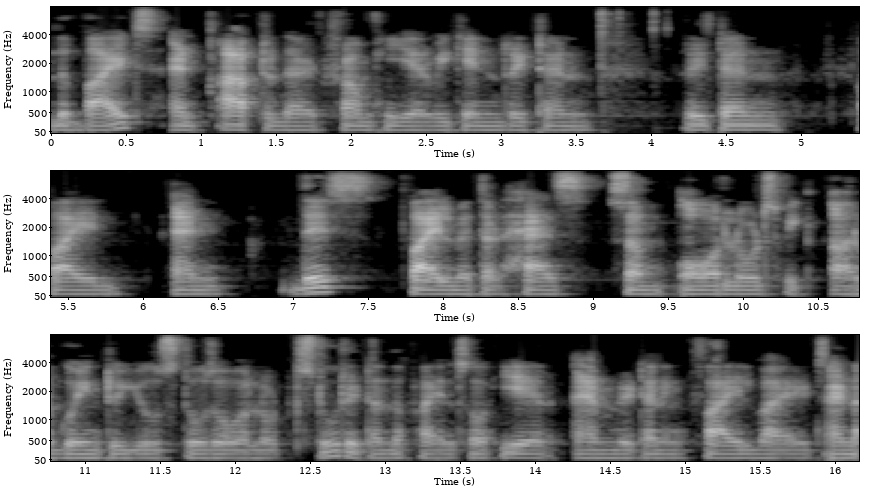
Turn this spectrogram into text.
the bytes and after that from here we can return return file. And this file method has some overloads. We are going to use those overloads to return the file. So here I am returning file bytes and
